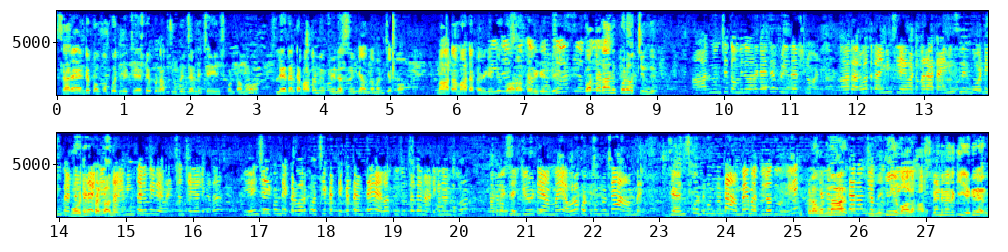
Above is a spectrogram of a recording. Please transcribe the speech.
సరే అండి కుంకుమ పూజ మీరు చేస్తే ఇప్పుడు నాకు చూపించండి చేయించుకుంటాము. లేదంటే మాత్రం మేము ఫ్రీ దర్శనంకి వెళ్తామని చెప్పాం. మాట మాట పెరిగింది గొడవ పెరిగింది కొట్టడానికి కూడా వచ్చింది. ఆరు నుంచి తొమ్మిది వరకు అయితే ఫ్రీ దర్శనం అంట. ఆ తర్వాత టైమింగ్స్ లేవట. మరి ఆ టైమింగ్స్ మీరు Boarding పెట్టాలి. టైమింగ్స్ అని మీరు మెన్షన్ చేయాలి కదా. ఏం చేయకుండా ఇక్కడ వరకు వచ్చి ఇక్కడ టికెట్ అంటే ఎలా కుదురుతుంది అని అడిగినందుకు అక్కడ ఒక సెక్యూరిటీ అమ్మాయి ఎవరో కొట్టుకుంటుంటే ఆ అమ్మాయి జెంట్స్ కొట్టుకుంటుంటే ఆ అమ్మాయి మధ్యలో దూరి ఇక్కడ ఉన్న "ఎందుకు కొట్టారని దీనికి చెప్తుంది. వాళ్ళ హస్బెండ్ మీదకి ఎగిరారు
